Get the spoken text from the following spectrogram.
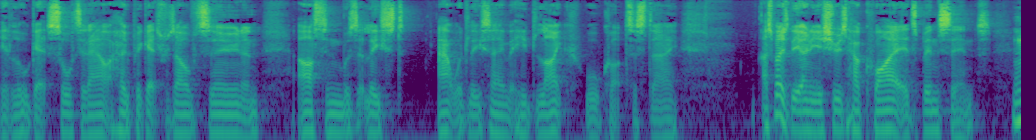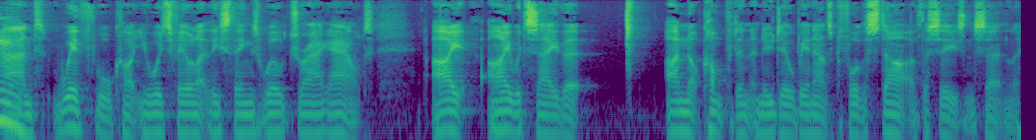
it'll all get sorted out. I hope it gets resolved soon." And Arsene was at least outwardly saying that he'd like Walcott to stay. I suppose the only issue is how quiet it's been since. And with Walcott, you always feel like these things will drag out. I I would say that I'm not confident a new deal will be announced before the start of the season. Certainly.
